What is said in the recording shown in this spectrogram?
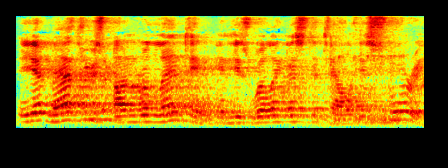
Yet Matthew's unrelenting in his willingness to tell his story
